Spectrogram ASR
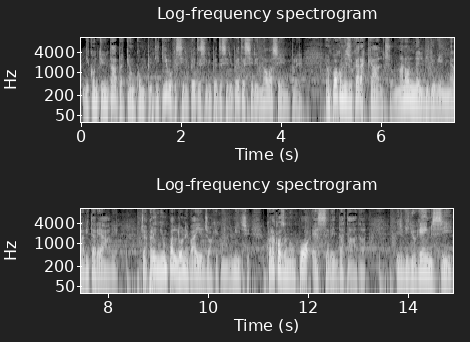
di, continuità perché è un competitivo che si ripete, si ripete, si ripete, si rinnova sempre. È un po' come giocare a calcio, ma non nel videogame, nella vita reale. Cioè prendi un pallone, vai e giochi con gli amici. Quella cosa non può essere datata. Il videogame sì,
